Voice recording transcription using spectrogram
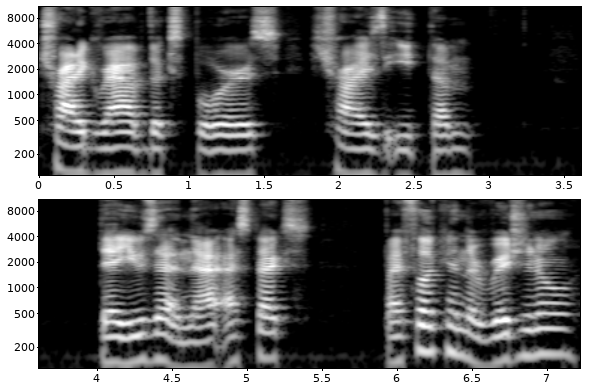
try to grab the explorers, he tries to eat them. They use that in that aspect, but I feel like in the original,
